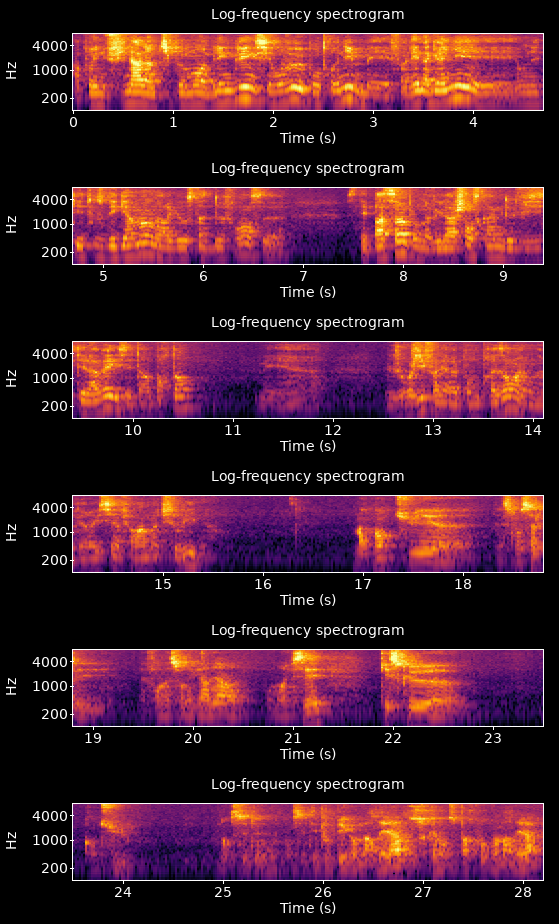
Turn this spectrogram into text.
Après une finale un petit peu moins bling-bling si on veut contre Nîmes, mais il fallait la gagner et on était tous des gamins, on arrivait au Stade de France. Euh, c'était pas simple, on avait eu la chance quand même de le visiter la veille, c'était important. Mais euh, le jour J, il fallait répondre présent et on avait réussi à faire un match solide. Maintenant, tu es euh, responsable de la formation des gardiens au, Mont FC. Qu'est-ce que, quand tu dans cette épopée Gambardella, en tout cas dans ce parcours Gambardella,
